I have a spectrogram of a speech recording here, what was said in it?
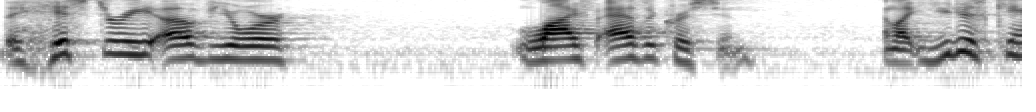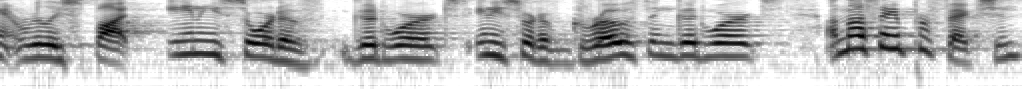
the history of your life as a Christian, and like you just can't really spot any sort of good works, any sort of growth in good works. I'm not saying perfection.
